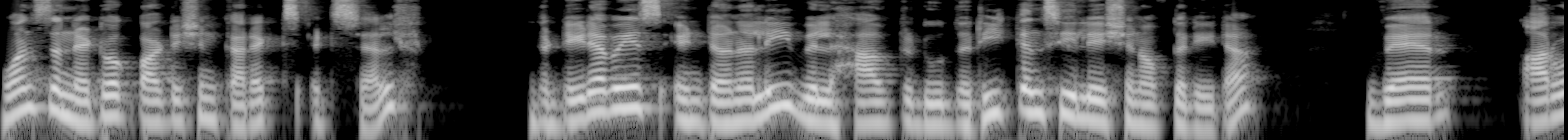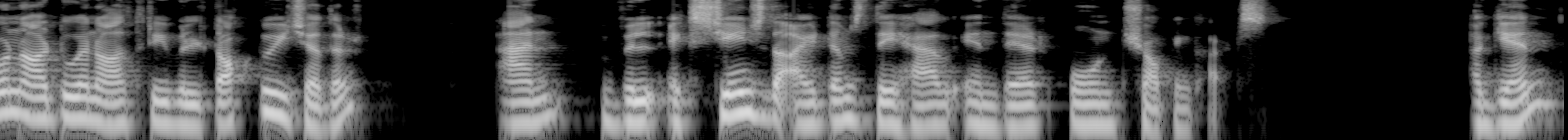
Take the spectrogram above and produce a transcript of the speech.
Once the network partition corrects itself, the database internally will have to do the reconciliation of the data where R1, R2 and R3 will talk to each other and will exchange the items they have in their own shopping carts. Again,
